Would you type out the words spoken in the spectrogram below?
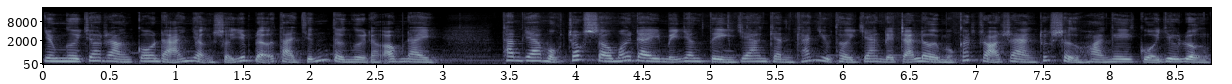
Nhiều người cho rằng cô đã nhận sự giúp đỡ tài chính từ người đàn ông này. Tham gia một chốt show mới đây, mỹ nhân Tiền Giang dành khá nhiều thời gian để trả lời một cách rõ ràng trước sự hoài nghi của dư luận.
